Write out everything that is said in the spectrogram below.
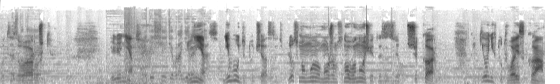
в этой заварушке? Или нет? Нет, не будет участвовать. Плюс мы, мо- можем снова ночью это сделать. Шикарно. Какие у них тут войска?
